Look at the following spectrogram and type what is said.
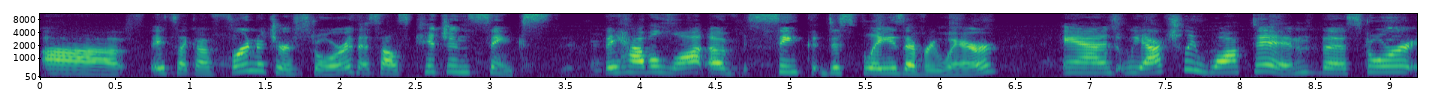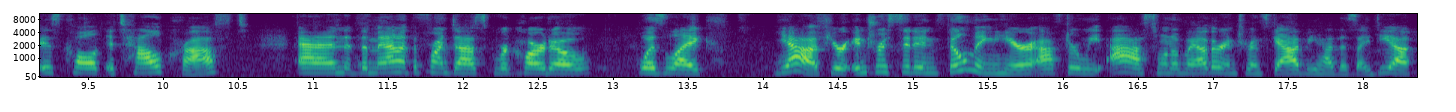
uh, it's like a furniture store that sells kitchen sinks. They have a lot of sink displays everywhere. And we actually walked in. The store is called Italcraft. And the man at the front desk, Ricardo, was like, yeah, if you're interested in filming here, after we asked, one of my other interns, Gabby, had this idea.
